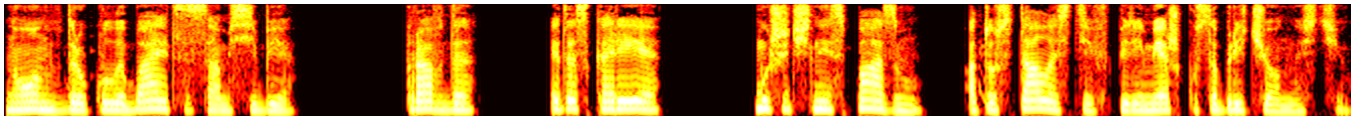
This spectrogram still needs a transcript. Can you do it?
но он вдруг улыбается сам себе. Правда, это скорее мышечный спазм от усталости вперемешку с обреченностью.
